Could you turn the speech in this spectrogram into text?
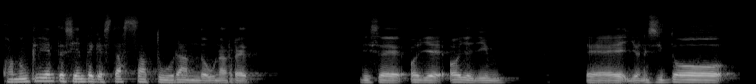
cuando un cliente siente que está saturando una red, dice, oye, oye Jim, eh, yo necesito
